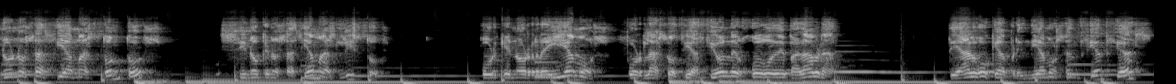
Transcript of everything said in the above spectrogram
no nos hacía más tontos, sino que nos hacía más listos, porque nos reíamos por la asociación del juego de palabras de algo que aprendíamos en ciencias,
